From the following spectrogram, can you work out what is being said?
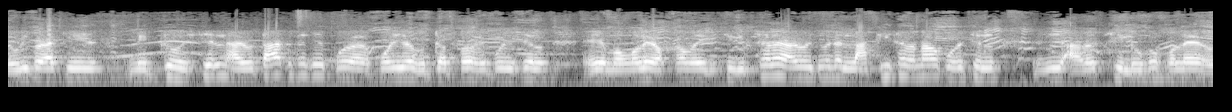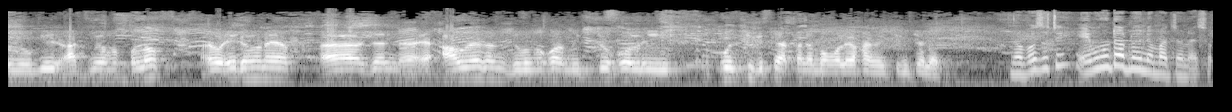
ৰোগীগৰাকীৰ মৃত্যু হৈছিল আৰু তাৰপিছতে পৰিৱেশ উত্তপ্ত হৈ পৰিছিল এই মংগলদৈ অসামৰিক চিকিৎসালয় আৰু ইতিমধ্যে লাঠি চালনাও কৰিছিল যি আৰক্ষী লোকসকলে ৰোগীৰ আত্মীয়সকলক আৰু এই ধৰণে যেন আৰু এজন যুৱকৰ মৃত্যু হ'ল এই ভুল চিকিৎসাৰ কাৰণে মংগলদৈ অসামৰিক চিকিৎসালয়ত। নৱজ্যোতি এই মুহূৰ্তত ধন্যবাদ জনাইছো।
